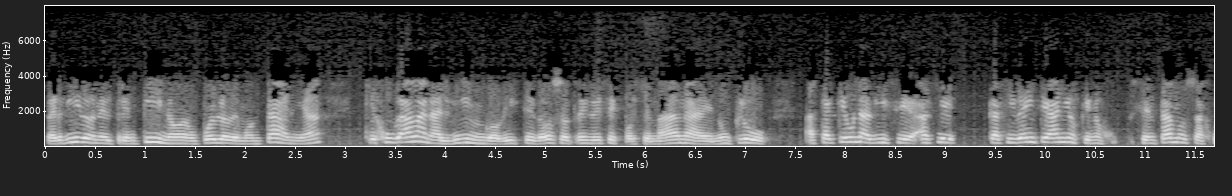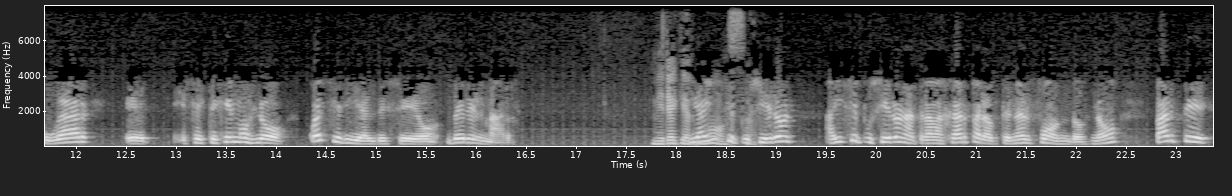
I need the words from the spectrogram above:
perdido en el Trentino, un pueblo de montaña, que jugaban al bingo, viste, dos o tres veces por semana en un club hasta que una dice, hace casi 20 años que nos sentamos a jugar, eh, festejémoslo. ¿Cuál sería el deseo? Ver el mar. Mira qué hermoso. Y ahí se pusieron, ahí se pusieron a trabajar para obtener fondos, ¿no? Parte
